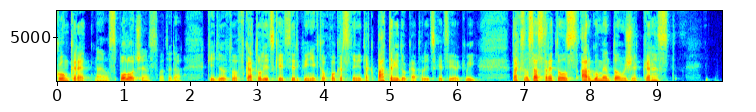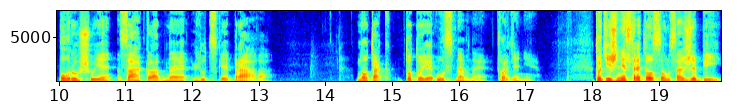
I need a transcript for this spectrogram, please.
konkrétneho spoločenstva. Teda keď je to v katolíckej cirkvi niekto pokrstený, tak patrí do katolíckej cirkvi. Tak som sa stretol s argumentom, že krst porušuje základné ľudské práva. No tak toto je úsmevné tvrdenie. Totiž nestretol som sa, že by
